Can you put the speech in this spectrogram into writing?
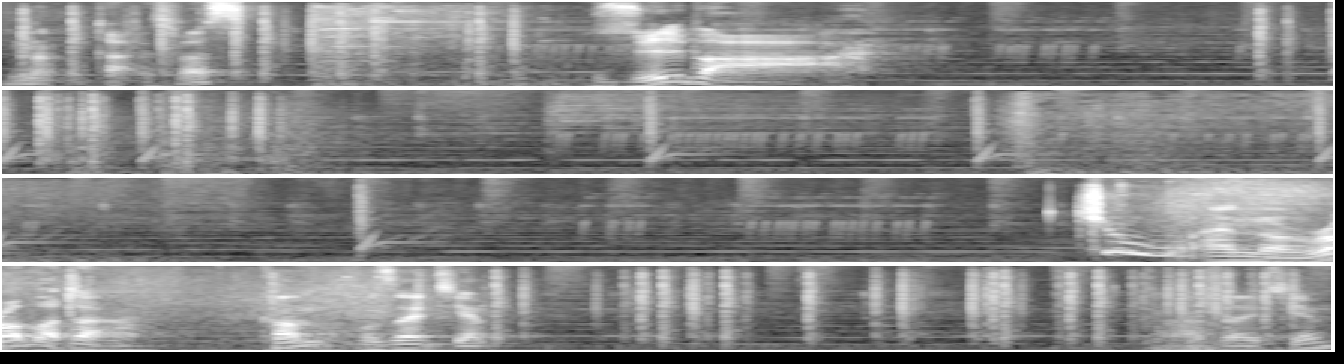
Na, da ist was. Silber. Tschu, ein Roboter. Komm, wo seid ihr? Da seid ihr.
